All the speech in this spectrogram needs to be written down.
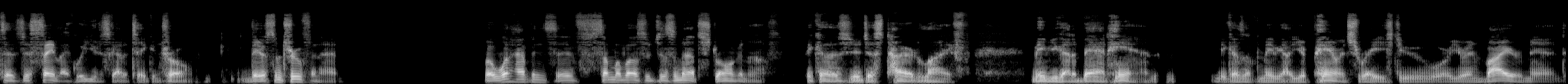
to just say like, well, you just got to take control. There's some truth in that. But what happens if some of us are just not strong enough because you're just tired of life? Maybe you got a bad hand because of maybe how your parents raised you or your environment.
